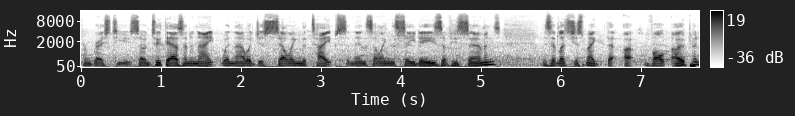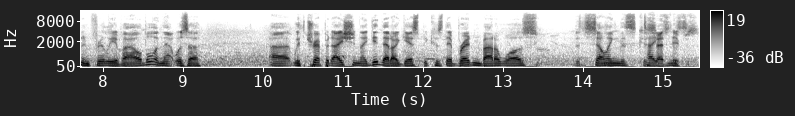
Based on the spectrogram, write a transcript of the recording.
from Grace to You. So in 2008, when they were just selling the tapes and then selling the CDs of his sermons, they said let's just make the uh, vault open and freely available, and that was a uh, with trepidation they did that, I guess, because their bread and butter was selling the tapes, and tapes.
